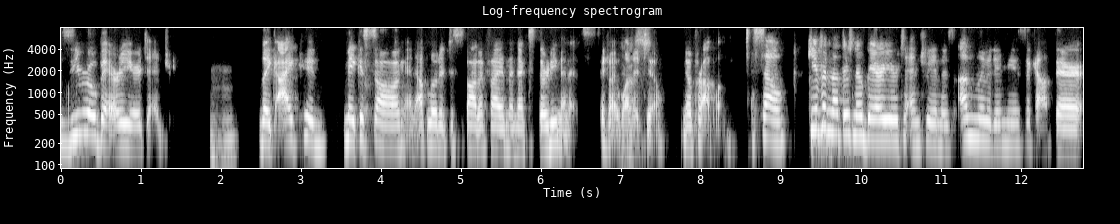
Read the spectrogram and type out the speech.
zero barrier to entry. Mhm. Like I could make a song and upload it to Spotify in the next 30 minutes if I wanted to. No problem. So, given that there's no barrier to entry and there's unlimited music out there,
